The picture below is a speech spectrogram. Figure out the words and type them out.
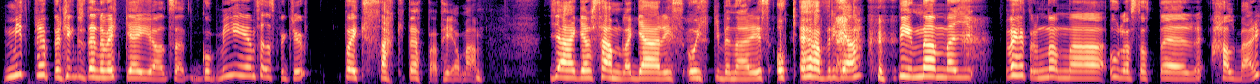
mitt preppertips denna vecka är ju alltså att gå med i en Facebookgrupp på exakt detta tema. Jägar, samlar, garis och icke-binäris och övriga. Det är Nanna, vad heter hon? Nanna Olofsdotter Hallberg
